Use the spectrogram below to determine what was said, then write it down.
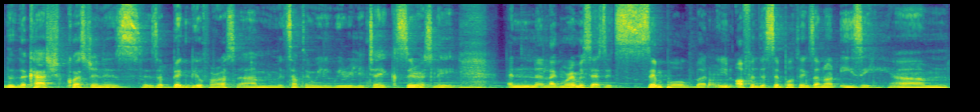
the, the cash question is is a big deal for us. Um, it's something we, we really take seriously, and uh, like Moremi says, it's simple, but you know, often the simple things are not easy. Um,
